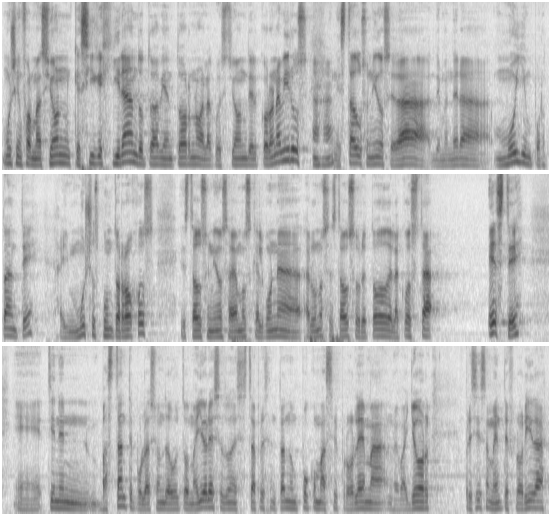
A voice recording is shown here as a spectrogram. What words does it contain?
mucha información que sigue girando todavía en torno a la cuestión del coronavirus. En Estados Unidos se da de manera muy importante. Hay muchos puntos rojos. Estados Unidos sabemos que alguna, algunos estados, sobre todo de la costa este, eh, tienen bastante población de adultos mayores, es donde se está presentando un poco más el problema. Nueva York, precisamente Florida,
